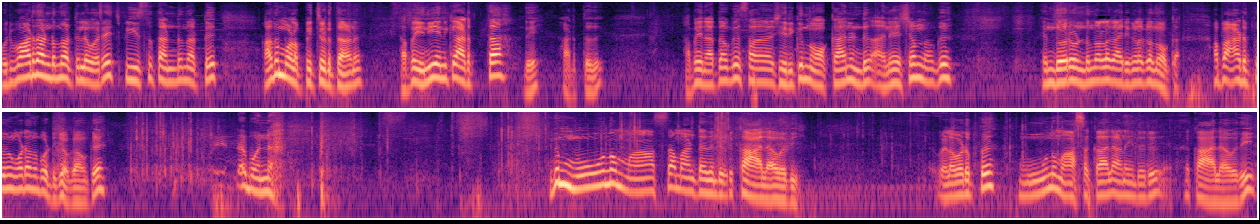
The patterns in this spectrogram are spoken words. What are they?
ഒരുപാട് തണ്ട് നട്ടില്ല. ഒരേ പീസ് തണ്ട് നട്ട് അത് മുളപ്പിച്ചെടുത്താണ്. അപ്പോൾ ഇനി എനിക്ക് അടുത്ത ദേ അടുത്തത്. അപ്പോൾ ഇതിനകത്ത് നമുക്ക് ശരിക്കും നോക്കാനുണ്ട്. അതിനുശേഷം നമുക്ക് എന്തോരം ഉണ്ടെന്നുള്ള കാര്യങ്ങളൊക്കെ നോക്കാം. അപ്പോൾ അടുത്തതും കൂടെ ഒന്ന് പൊട്ടിച്ച് നോക്കാം നമുക്ക്. എന്റെ പൊന്ന. ഇത് മൂന്ന് മാസമാണ് ഇതിന്റെ ഒരു കാലാവധി. വിളവെടുപ്പ് മൂന്ന് മാസക്കാലമാണ് ഇതിന്റെ ഒരു കാലാവധി.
